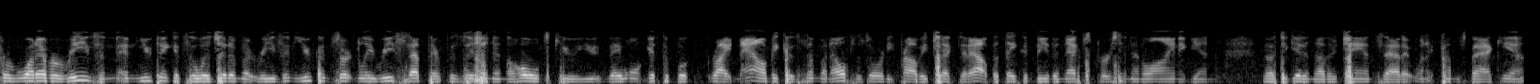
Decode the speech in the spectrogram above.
for whatever reason, and you think it's a legitimate reason, you can certainly reset their position in the holds queue. You, they won't get the book right now because someone else has already probably checked it out, but they could be the next person in line again uh, to get another chance at it when it comes back in,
